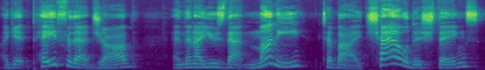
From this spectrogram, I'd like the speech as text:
I get paid for that job, and then I use that money to buy childish things.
